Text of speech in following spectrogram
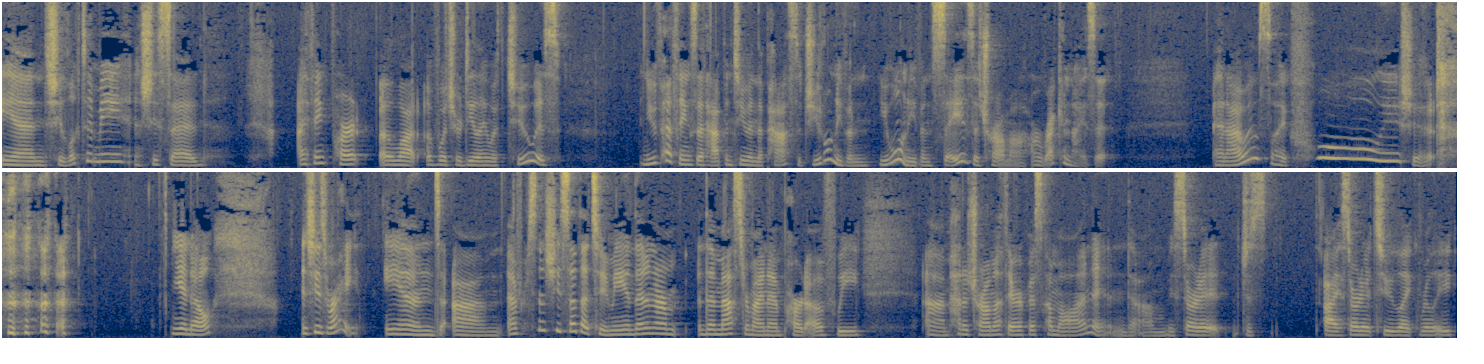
And she looked at me and she said, I think part a lot of what you're dealing with too is you've had things that happened to you in the past that you don't even you won't even say is a trauma or recognize it. And I was like, holy shit. you know? And she's right. And um, ever since she said that to me, and then in our the mastermind I'm part of, we um, had a trauma therapist come on, and um, we started just I started to like really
